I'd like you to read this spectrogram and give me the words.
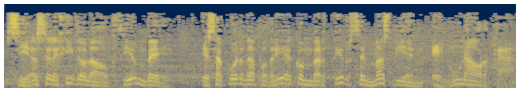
Si has elegido la opción B, esa cuerda podría convertirse más bien en una horca.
